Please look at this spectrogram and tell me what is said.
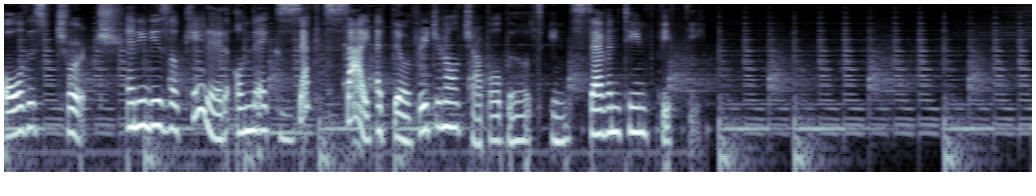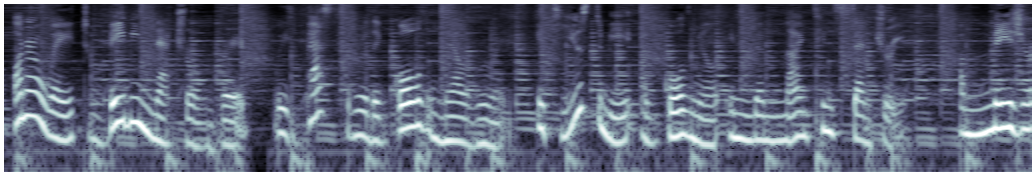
oldest church, and it is located on the exact site at the original chapel built in 1750. On our way to Baby Natural Bridge, we passed through the Gold Mill ruins. It used to be a gold mill in the 19th century, a major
